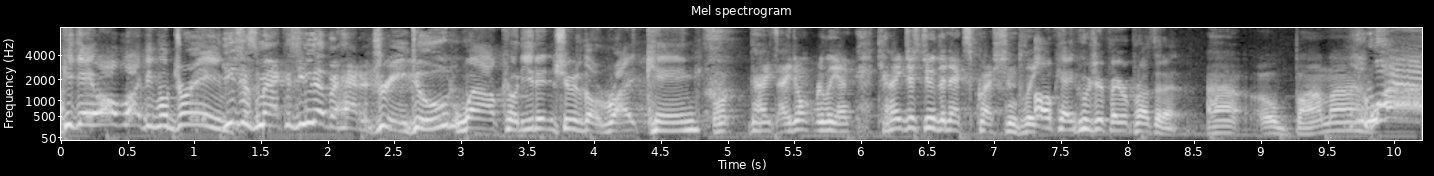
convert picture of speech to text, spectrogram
He gave all black people dreams. You just mad because you never had a dream, dude! wow, Cody, you didn't choose the right king. Well, guys, I don't really. Un- Can I just do the next question, please? Okay, who's your favorite president? Uh, Obama. Wow!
